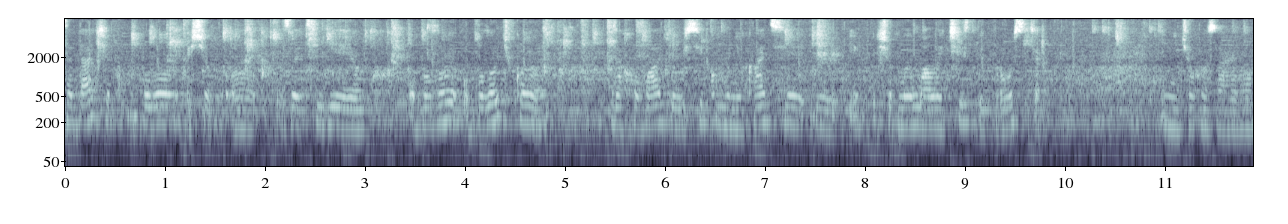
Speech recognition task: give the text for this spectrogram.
Задача було, щоб е, за цією оболо- оболочкою заховати усі комунікації, і, і щоб ми мали чистий простір і нічого зайвого.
